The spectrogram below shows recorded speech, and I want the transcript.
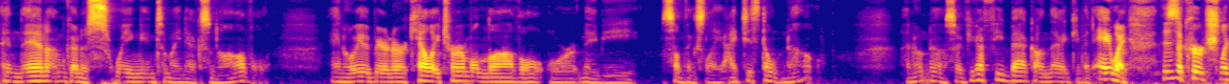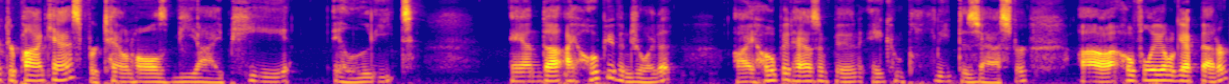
and then I'm going to swing into my next novel, and it'll either be an R. Kelly Turnbull novel or maybe something slightly. I just don't know. I don't know. So if you got feedback on that, give it. Anyway, this is a Kurt Schlichter podcast for Townhall's VIP Elite. And uh, I hope you've enjoyed it. I hope it hasn't been a complete disaster. Uh, hopefully, it'll get better.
